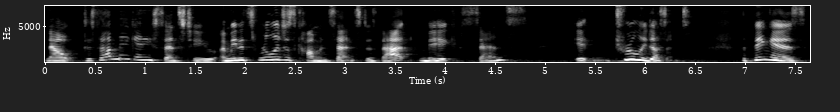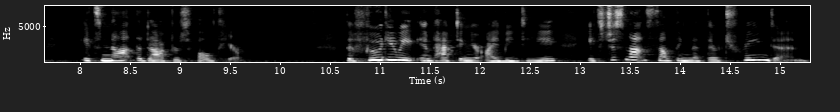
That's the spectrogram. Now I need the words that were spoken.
Now, does that make any sense to you? I mean, it's really just common sense. Does that make sense? It truly doesn't. The thing is, it's not the doctor's fault here. The food you eat impacting your IBD, it's just not something that they're trained in.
